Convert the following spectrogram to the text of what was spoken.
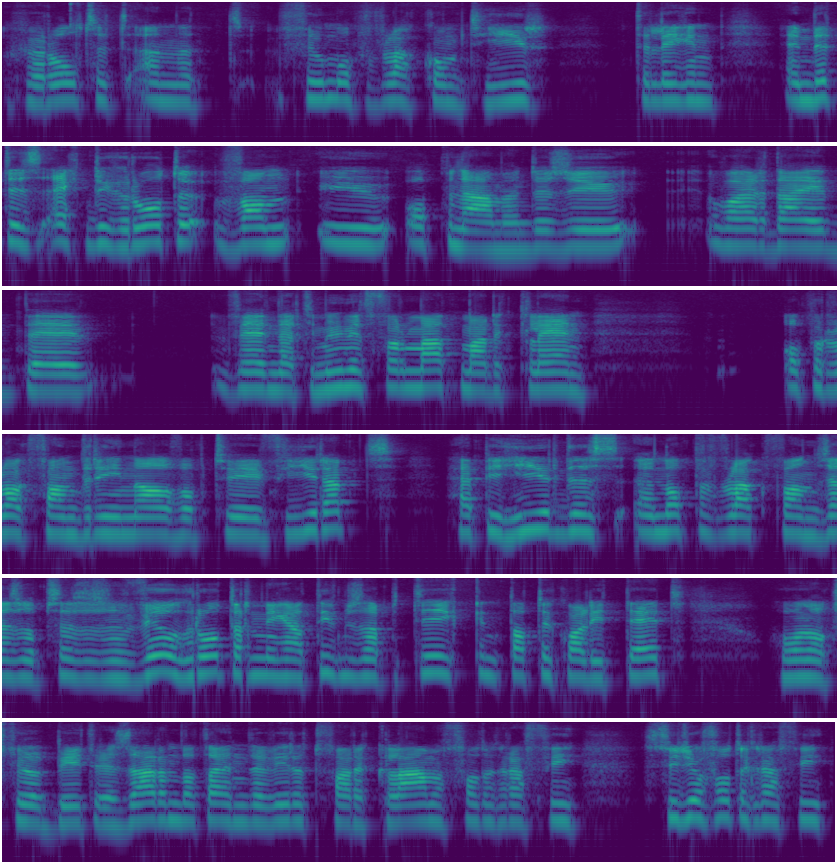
gerold zit en het filmoppervlak komt hier te liggen. En dit is echt de grootte van uw opname. Dus u, waar dat je bij 35 mm formaat maar een klein oppervlak van 3,5 op 2,4 hebt, heb je hier dus een oppervlak van 6 op 6. Dus een veel groter negatief. Dus dat betekent dat de kwaliteit gewoon ook veel beter is. Daarom dat dat in de wereld van reclamefotografie, studiofotografie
